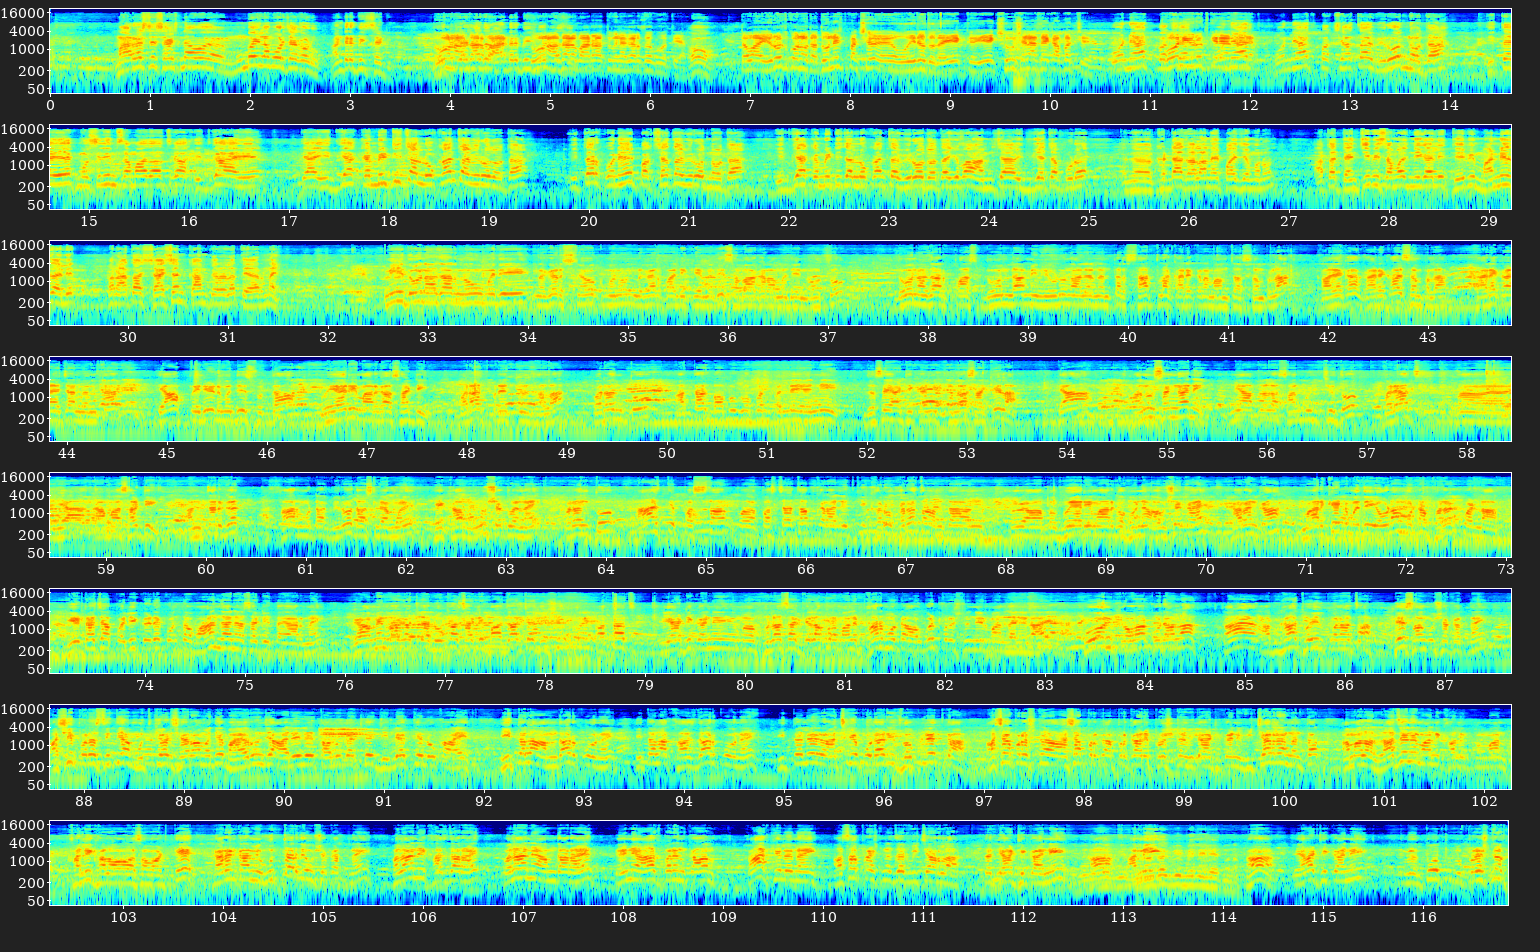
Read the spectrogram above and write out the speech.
महाराष्ट्र शासनावर मुंबईला मोर्चा काढू अंडरब्रिजसाठी दोन हजार अंडरब्रिज दोन हजार बारा तुम्ही नगरसेवक होते हो. तेव्हा विरोध कोण होता? दोन्हीच पक्ष विरोध होता. एक एक शिवसेनाचा एक अपक्ष. पुण्यात कोण पक्ष- विरोध केला पुण्यात पुण्यात पक्षाचा विरोध नव्हता. तिथं एक मुस्लिम समाजाचा ईदगाह आहे. त्या ईदगाह कमिटीच्या लोकांचा विरोध होता. इतर कोण्याही पक्षाचा विरोध नव्हता. ईदगाह कमिटीच्या लोकांचा विरोध होता की बा आमच्या ईदगाच्या पुढं अं, खड्डा झाला नाही पाहिजे म्हणून. आता त्यांची बी समज निघाली ते बी मान्य झालेत पण आता शासन काम करायला तयार नाही. मी दोन हजार नऊमध्ये नगरसेवक म्हणून नगरपालिकेमध्ये सभागृहामध्ये नव्हतो. दोन हजार पाच दोनला मी निवडून आल्यानंतर सातला कार्यक्रम आमचा संपला. कार्यकाळ कार्यकाळ संपला. कार्यकाळाच्या नंतर त्या पिरियडमध्ये सुद्धा भुयारी मार्गासाठी बराच प्रयत्न झाला. परंतु आताच बाबू गोपन पल्ले यांनी जसं या ठिकाणी खुलासा केला त्या अनुषंगाने मी आपल्याला सांगू इच्छितो बऱ्याच या कामासाठी अंतर्गत फार मोठा विरोध असल्यामुळे हे काम होऊ शकलं नाही. परंतु आज ते पश्चा पश्चाताप करालेत की खरोखरच आमचा भुयारी मार्ग होणं आवश्यक आहे. कारण का? मार्केटमध्ये एवढा मोठा फरक पडला गेटाच्या पलीकडे कोणतं वाहन जाण्यासाठी तयार नाही. ग्रामीण भागातल्या लोकांसाठी बाजारच्या दिवशी आताच या ठिकाणी खुलासा केल्याप्रमाणे फार मोठा अवघड प्रश्न निर्माण झालेला आहे. कोण केव्हा कोणाला काय अपघात होईल कोणाचा हे सांगू शकत नाही. अशी परिस्थिती या मुदखेड शहरामध्ये बाहेरून जे आलेले तालुक्यातले जिल्ह्यातले लोक आहेत. इथला आमदार कोण आहे? इथला खासदार कोण आहे? इथले राजकीय पुढारी झोपलेत का? अशा प्रश्न अशा प्रका प्रकारे प्रश्न त्या ठिकाणी विचारल्यानंतर आम्हाला लाजेने मान खाली मान खाली खालावा असं वाटते. कारण का आम्ही उत्तर देऊ शकत नाही? फलाने खासदार आहेत फलाने आमदार आहेत. त्यांनी आजपर्यंत काम का केलं नाही असा प्रश्न जर विचारला तर त्या ठिकाणी हा, आम्ही हा या ठिकाणी तो प्रश्न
